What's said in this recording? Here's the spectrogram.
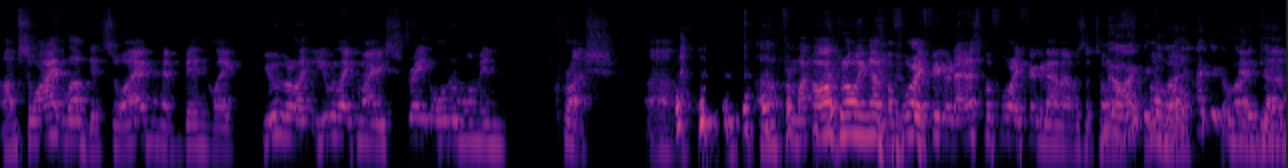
Um, so I loved it. So I have been like you were like you were like my straight older woman crush. Um, uh, from my all growing up before I figured out that's before I figured out I was a total No, I think a homo. lot. Of, I think a lot And, of gay. uh,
